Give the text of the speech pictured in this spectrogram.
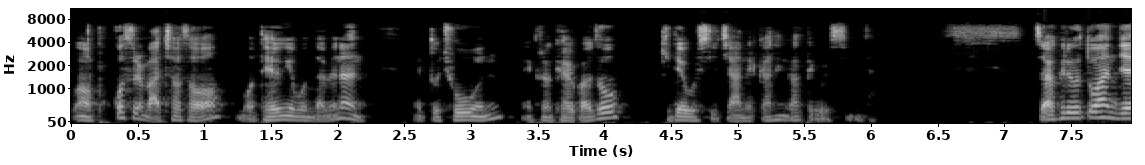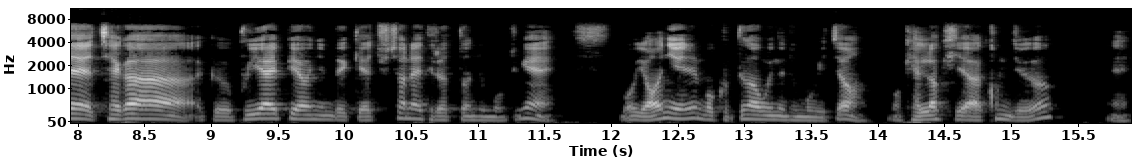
어, 포커스를 맞춰서 뭐 대응해 본다면은 또 좋은 그런 결과도 기대해 볼 수 있지 않을까 생각되고 있습니다. 자, 그리고 또한 이제 제가 그 VIP 회원님들께 추천해 드렸던 종목 중에 뭐 연일 뭐 급등하고 있는 종목 있죠. 뭐 갤럭시아 컴즈. 네,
